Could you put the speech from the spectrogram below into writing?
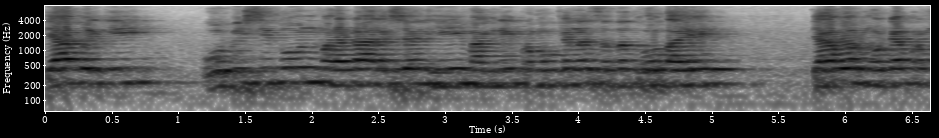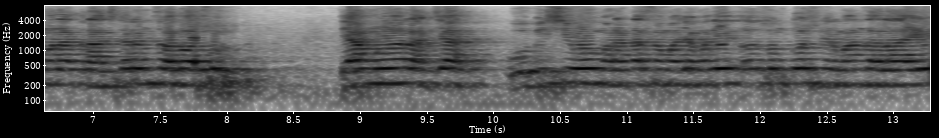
त्यापैकी ओबीसीतून मराठा आरक्षण ही मागणी प्रामुख्यानं सतत होत आहे. त्यावर मोठ्या प्रमाणात राजकारण चालू असून त्यामुळं राज्यात ओबीसी व मराठा समाजामध्ये असंतोष निर्माण झाला आहे.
